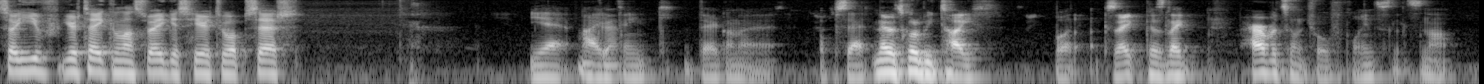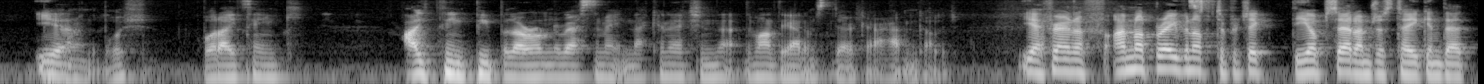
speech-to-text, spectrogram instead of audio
So you've you're taking Las Vegas here to upset. Yeah, I think they're gonna upset. Now it's gonna be tight, but because like because like Herbert's gonna throw for points. Let's not Yeah, around the bush. But I think, I think people are underestimating that connection that Davante Adams and Derek Carr had in college. yeah. Fair enough. I'm not brave enough to predict the upset. I'm just taking that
